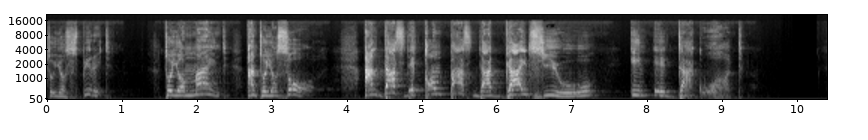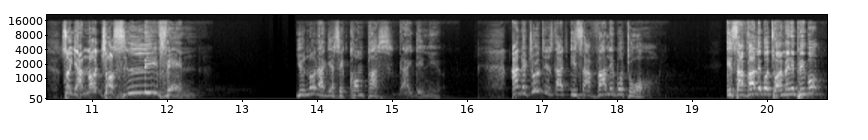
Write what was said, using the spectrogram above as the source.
to your spirit, to your mind, and to your soul. And that's the compass that guides you in a dark world. So you're not just living, you know that there's a compass guiding you. And the truth is that it's available to all. It's available to how many people?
